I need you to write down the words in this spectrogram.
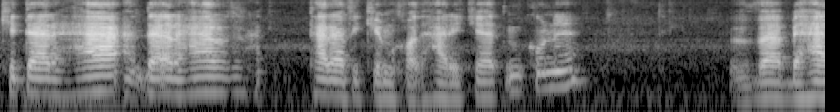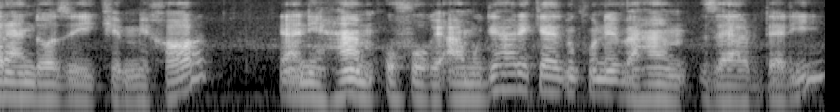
که در هر, در هر طرفی که می‌خواد حرکت می‌کنه و به هر اندازه ای که می‌خواد یعنی هم افق عمودی حرکت می‌کنه و هم ضربدری.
